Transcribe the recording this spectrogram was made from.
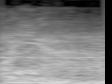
不一样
